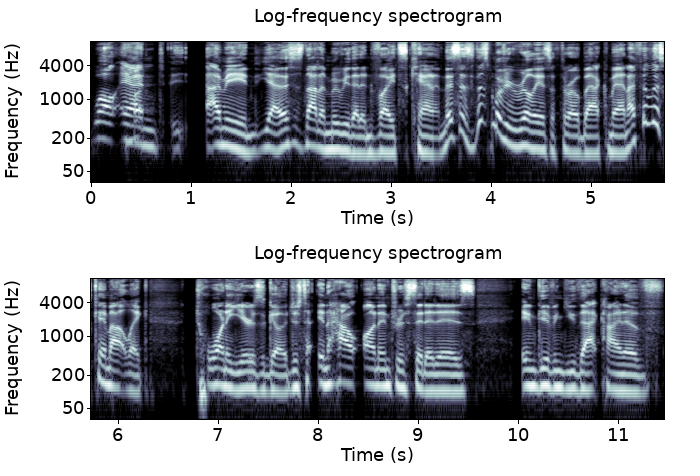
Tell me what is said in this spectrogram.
Well, and I mean, yeah, this is not a movie that invites canon. This is this movie really is a throwback, man. I feel this came out like 20 years ago, just in how uninterested it is in giving you that kind of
